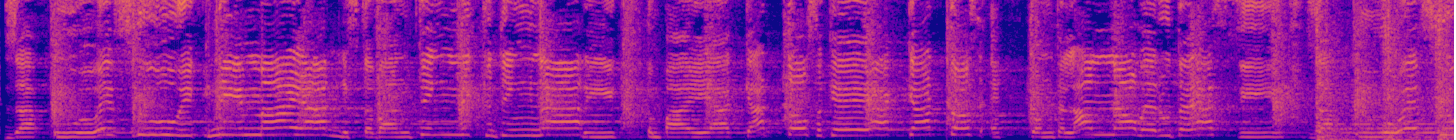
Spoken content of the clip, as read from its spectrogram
Za ue fru ik ni maya nifta vanting nikunting nari Tumpaya katos ake akatos e kontalana weruta asi Za ue fru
